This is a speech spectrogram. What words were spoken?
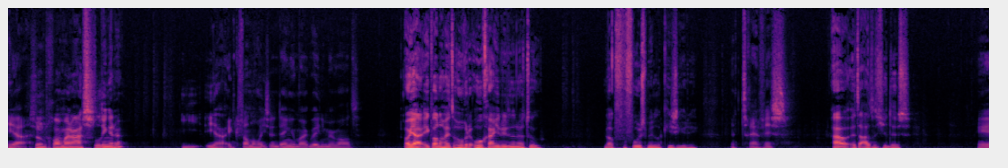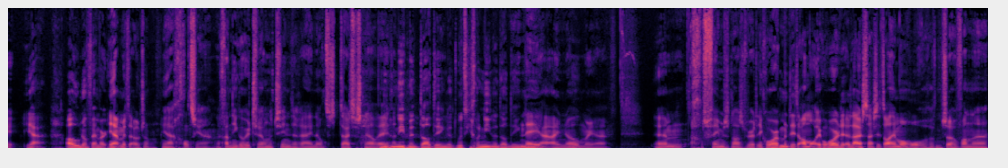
ja. zullen we hem gewoon maar aanslingeren? ja, ik zal nog iets aan denken, maar ik weet niet meer wat. Oh ja, ik wil nog weten, hoe, hoe gaan jullie er naartoe? Welk vervoersmiddel kiezen jullie? Met Travis. Oh, het autootje dus. Ja. Oh, november. Ja, met de auto. Ja, god ja. Dan gaat Nico weer 220 rijden op de Duitse Niet, snelwegen. niet met dat ding. Dat moet hij gewoon niet met dat ding Nee, doen. ja, I know, maar ja. Ehm god, famous last word. Ik hoor me dit allemaal... Ik hoor de luisteraars dit al helemaal horen zo van... eh,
